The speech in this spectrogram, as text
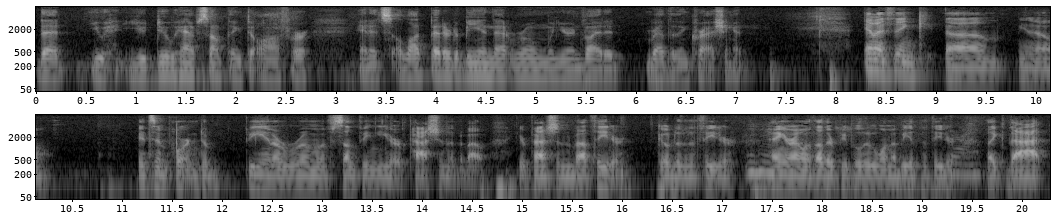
that you, you do have something to offer. And it's a lot better to be in that room when you're invited rather than crashing it. And I think, um, you know, it's important to be in a room of something you're passionate about. You're passionate about theater. Go to the theater. Hang around with other people who want to be at the theater. Yeah. Like that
